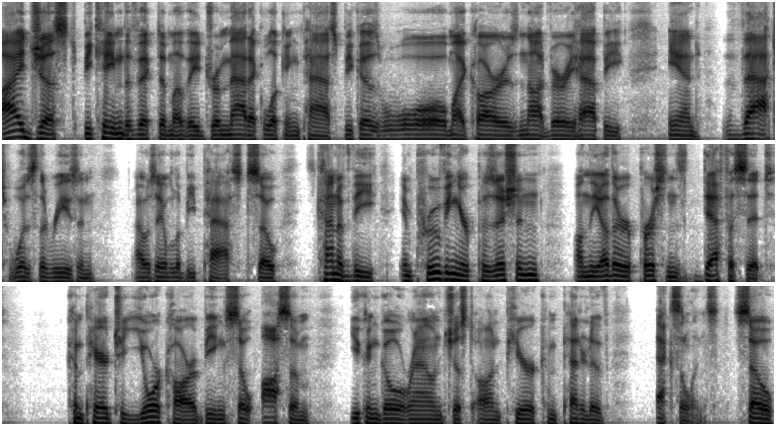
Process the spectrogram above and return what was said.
I just became the victim of a dramatic looking pass because, whoa, my car is not very happy. And that was the reason I was able to be passed. So it's kind of the improving your position on the other person's deficit compared to your car being so awesome you can go around just on pure competitive excellence. So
